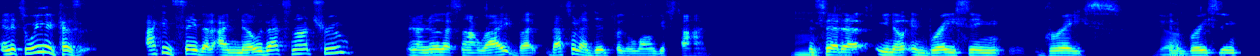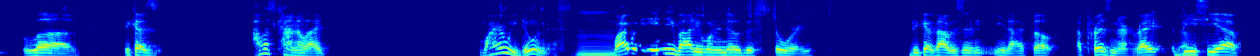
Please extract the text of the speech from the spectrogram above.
And it's weird because I can say that I know that's not true, and I know that's not right, but that's what I did for the longest time. Mm, Instead of you know embracing grace and embracing love, because I was kind of like, why are we doing this? Mm, Why would anybody want to know this story? Because I was in, you know, I felt a prisoner, right? Yeah. BCF,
